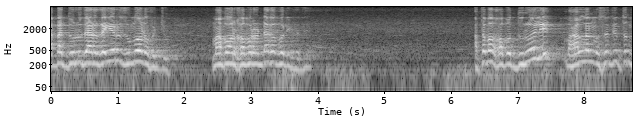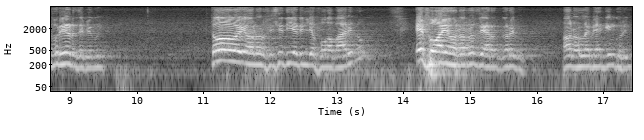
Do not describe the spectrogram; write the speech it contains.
এবার দুরুদার যাই আর জুমন হজ্জু মা বর খবরের ডাকা পরি ফেলে অথবা খবর দূর হইলি মাহাল্লান মসজিদ তুন ফরিয়ার যাবে গুই তো এই অনর ফিসে দিয়ে দিলে ফোয়া বাহারিব। এই ফোয়াই অনর জিয়ারত করাইব। অনরলে ব্যাগিং করিব।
